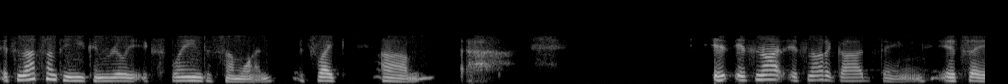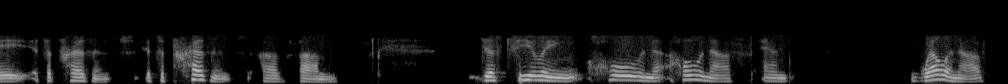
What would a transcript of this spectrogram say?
it's not something you can really explain to someone it's like um it, it's not it's not a god thing it's a it's a presence it's a presence of um just feeling whole enough, whole enough and well enough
